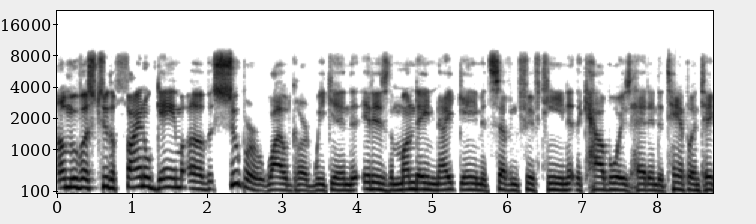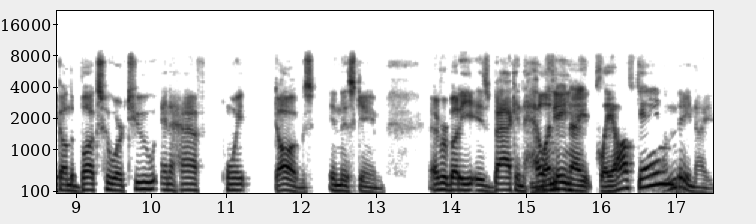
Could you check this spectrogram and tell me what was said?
I'll move us to the final game of Super Wildcard Weekend. It is the Monday night game at 7:15. The Cowboys head into Tampa and take on the Bucks, who are two and a half point dogs in this game. Everybody is back and healthy. Monday night playoff game. Monday night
